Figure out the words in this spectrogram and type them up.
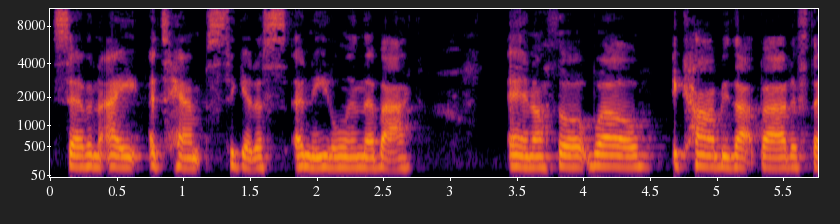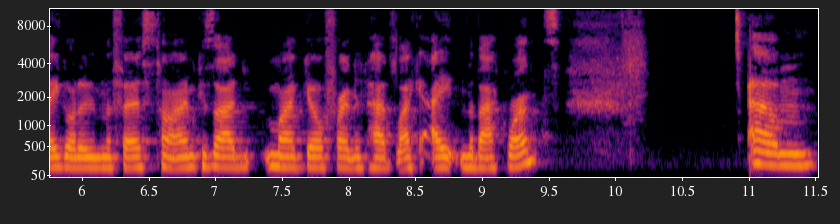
seven, eight attempts to get a, a needle in their back and I thought, well, it can't be that bad if they got it in the first time because I my girlfriend had had like eight in the back once. Um,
